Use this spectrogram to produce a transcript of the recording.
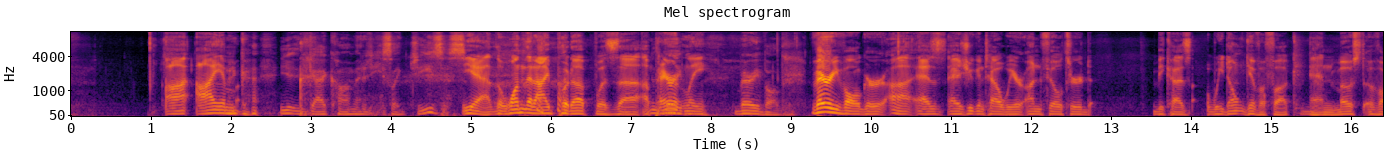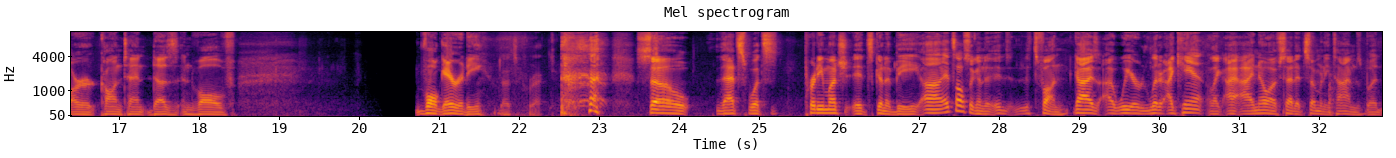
I I am Guy, you- guy commented. He's like, Jesus. yeah. The one that I put up was uh, apparently. Very vulgar. very vulgar uh, as as you can tell we are unfiltered because we don't give a fuck and most of our content does involve vulgarity. That's correct. so that's what's pretty much it's gonna be. Uh it's also gonna it, it's fun. Guys I, we are literally i can't like I, I know i've said it so many times but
